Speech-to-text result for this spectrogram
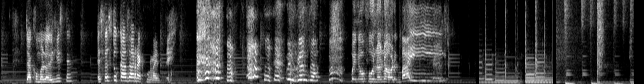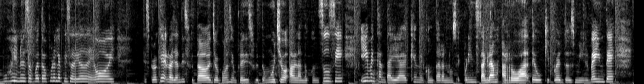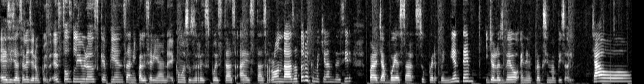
Ya como lo dijiste, esta es tu casa recurrente. Me encanta. Bueno, fue un honor. Bye. Y bueno, eso fue todo por el episodio de hoy. Espero que lo hayan disfrutado. Yo como siempre disfruto mucho hablando con Susi y me encantaría que me contaran, no sé, por Instagram, arroba TheBookkeeper2020, eh, si ya se leyeron pues estos libros, qué piensan y cuáles serían eh, como sus respuestas a estas rondas, a todo lo que me quieran decir. Para allá voy a estar súper pendiente y yo los veo en el próximo episodio. ¡Chao!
